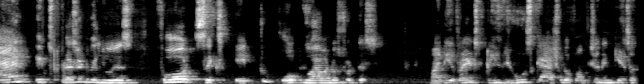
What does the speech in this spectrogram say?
and its present value is 4682. Hope you have understood this. My dear friends, please use cash flow function in case of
